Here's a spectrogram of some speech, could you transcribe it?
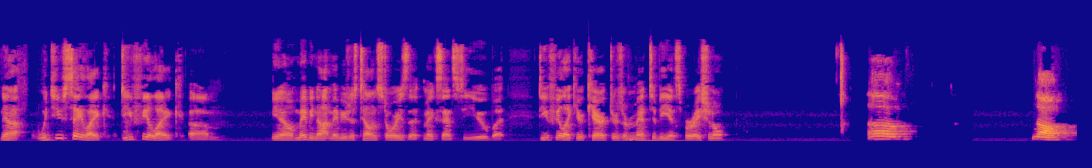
Now, would you say like, do you feel like, um, you know, maybe not, maybe you're just telling stories that make sense to you, but do you feel like your characters are meant to be inspirational? Um, no,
